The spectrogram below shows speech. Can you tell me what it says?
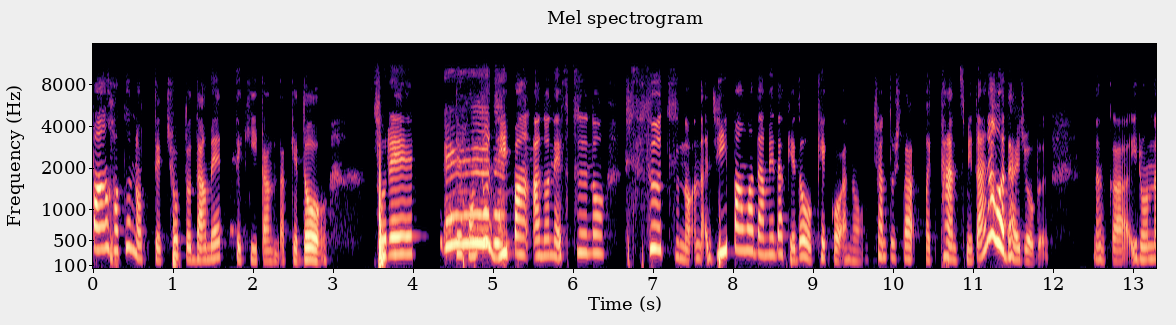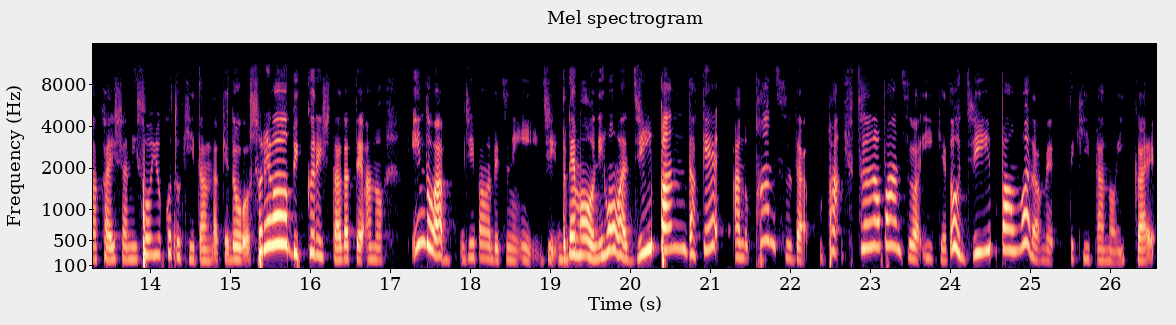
パン履くのってちょっとダメって聞いたんだけどそれって本当ジーパン、あのね普通のスーツのなジーパンはダメだけど結構あのちゃんとした、like、パンツみたいなのは大丈夫。なんかいろんな会社にそういうこと聞いたんだけど、それはびっくりした。だってあのインドはジーパンは別にいい。ジでも日本はジーパンだけ、あのパンツだパン、普通のパンツはいいけど、ジーパンはダメって聞いたの、一回。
